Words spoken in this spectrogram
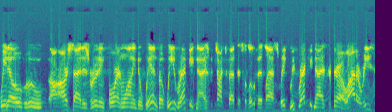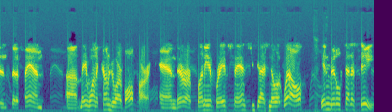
we know who our side is rooting for and wanting to win, but we recognize we talked about this a little bit last week. We recognize that there are a lot of reasons that a fan uh, may want to come to our ballpark. And there are plenty of Braves fans, you guys know it well, in Middle Tennessee.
